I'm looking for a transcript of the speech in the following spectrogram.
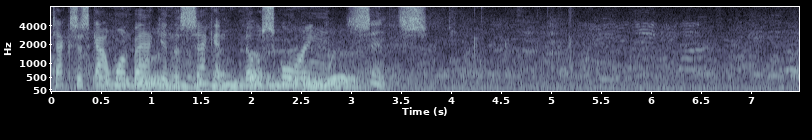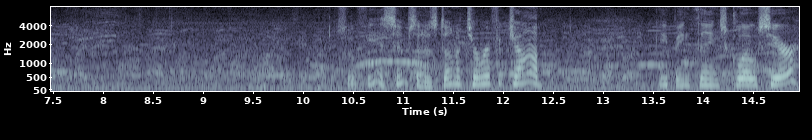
Texas got one back in the second. No scoring since. Sophia Simpson has done a terrific job keeping things close here.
